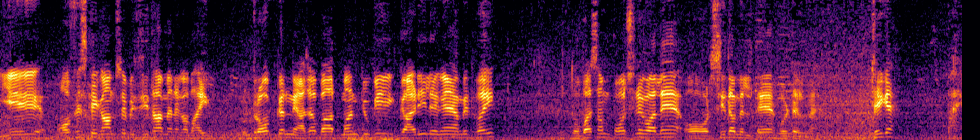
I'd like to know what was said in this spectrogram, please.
ये ऑफ़िस के काम से बिज़ी था, मैंने कहा, भाई ड्रॉप करने आजा बात मान, क्योंकि गाड़ी ले गए अमित भाई। तो बस हम पहुँचने वाले हैं और सीधा मिलते हैं होटल में। ठीक है? बाय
